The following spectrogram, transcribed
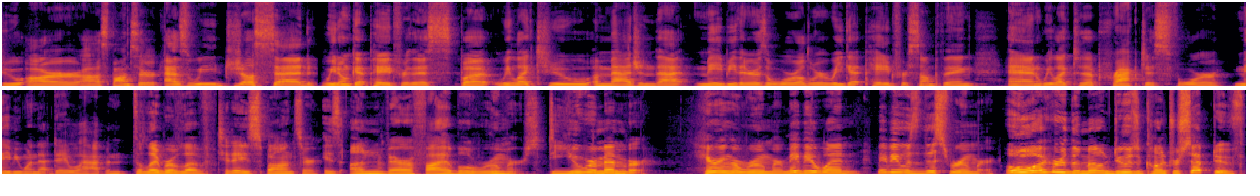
to our uh, sponsor. As we just said, we don't get paid for this, but we like to imagine that maybe there is a world where we get paid for something and we like to practice for maybe when that day will happen. It's a labor of love. Today's sponsor is Unverifiable Rumors. Do you remember hearing a rumor? Maybe it went, maybe it was this rumor. Oh, I heard that Mountain Dew is a contraceptive.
